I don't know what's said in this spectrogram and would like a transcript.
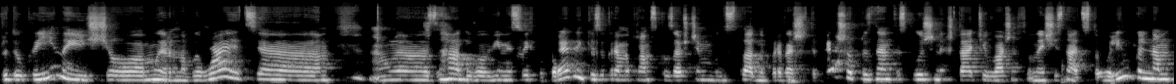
проти України, і що мир наближається. Е, згадував він і своїх попередників. Зокрема, Трамп сказав, що йому буде складно перевершити першого президента Сполучених Штатів Вашингтона 16-го Лінкольна.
